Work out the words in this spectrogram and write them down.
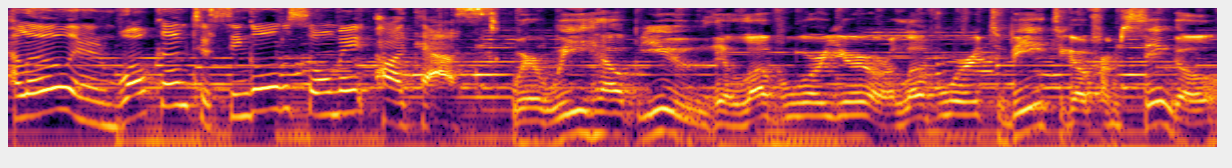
Hello, and welcome to Single to Soulmate podcast, where we help you, the love warrior or love warrior to be, to go from single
